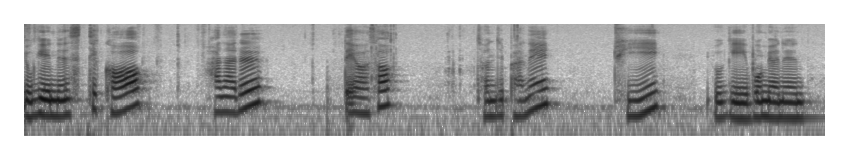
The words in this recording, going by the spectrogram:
여기 있는 스티커 하나를 떼어서 전지판에 뒤 여기 보면은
